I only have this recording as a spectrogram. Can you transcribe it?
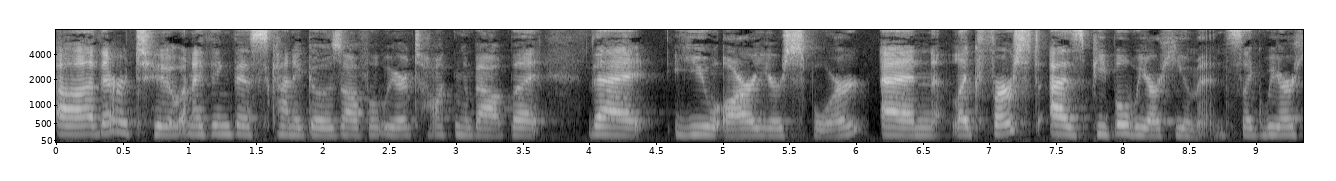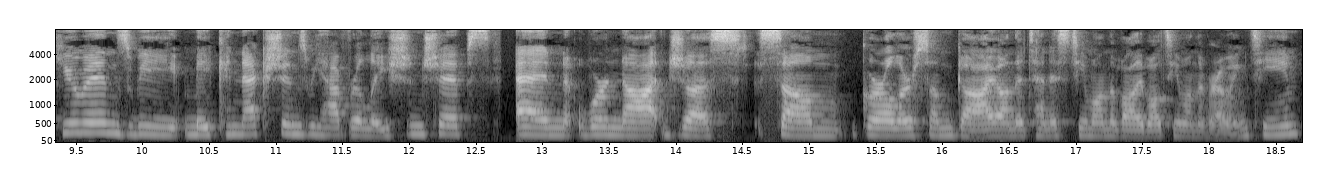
Uh, there are two, and I think this kind of goes off what we were talking about, but that you are your sport. And like, first, as people, we are humans. Like, we are humans, we make connections, we have relationships, and we're not just some girl or some guy on the tennis team, on the volleyball team, on the rowing team,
